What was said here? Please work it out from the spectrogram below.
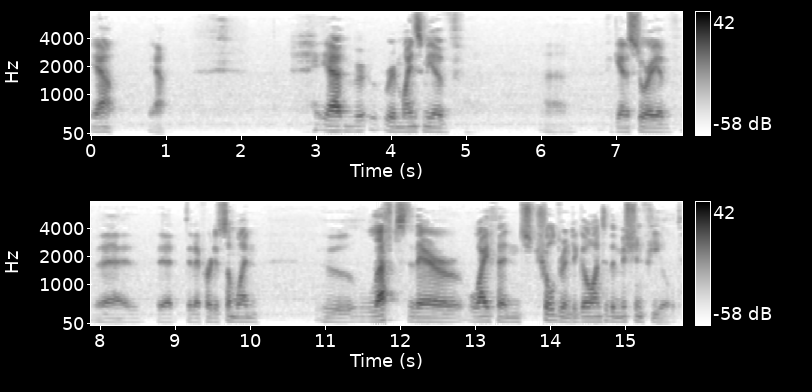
Yeah. Yeah. Yeah, it r- reminds me of, uh, again, a story of uh, that, that I've heard of someone who left their wife and children to go onto the mission field.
